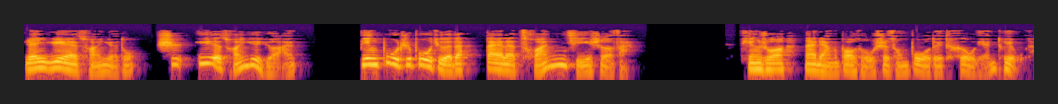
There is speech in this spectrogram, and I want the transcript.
人越传越多，事越传越远，并不知不觉的带了传奇色彩。听说那两个暴徒是从部队特务连退伍的，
